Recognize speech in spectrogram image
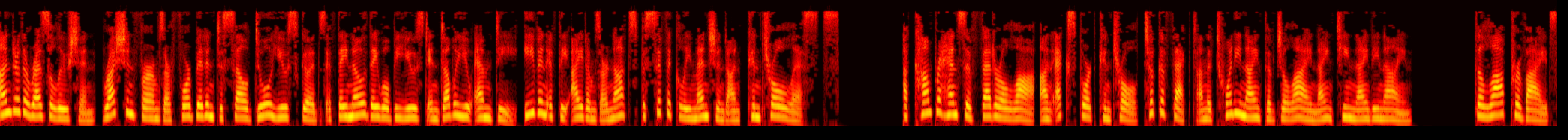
Under the resolution, Russian firms are forbidden to sell dual-use goods if they know they will be used in WMD, even if the items are not specifically mentioned on control lists. A comprehensive federal law on export control took effect on 29 July 1999. The law provides,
